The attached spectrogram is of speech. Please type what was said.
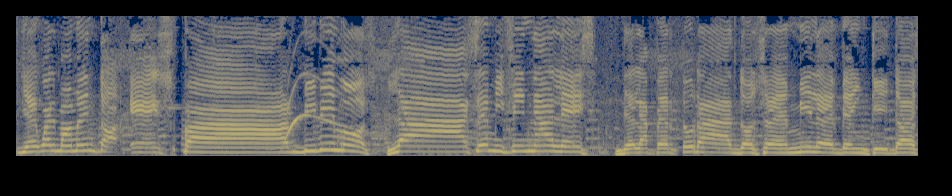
Llegó el momento, Sport. Vivimos la semifinales de la Apertura 2022,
